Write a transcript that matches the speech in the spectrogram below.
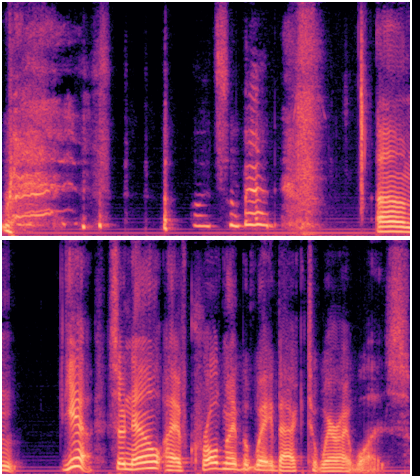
oh, it's so bad. Um, yeah. So now I have crawled my way back to where I was.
